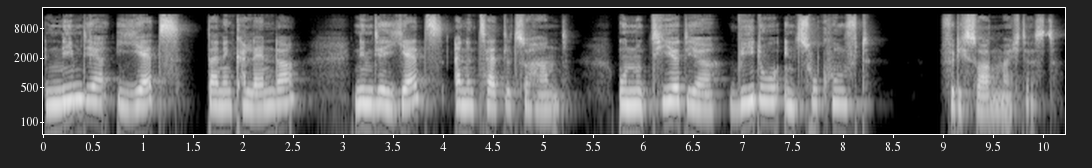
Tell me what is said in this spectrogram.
nimm dir jetzt deinen Kalender, nimm dir jetzt einen Zettel zur Hand und notier dir, wie du in Zukunft für dich sorgen möchtest.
